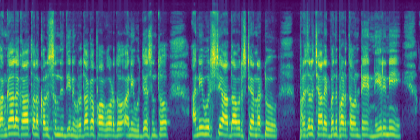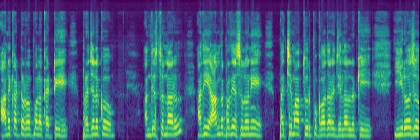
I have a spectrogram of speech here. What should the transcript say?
బంగాళాఖాతంలో కలుస్తుంది దీన్ని వృధాగా పోకూడదు అనే ఉద్దేశంతో అనివృష్టి అర్ధావృష్టి అన్నట్టు ప్రజలు చాలా ఇబ్బంది పడుతూ ఉంటే నీరుని ఆనకట్ట రూపంలో కట్టి ప్రజలకు అందిస్తున్నారు. అది ఆంధ్రప్రదేశ్లోని పశ్చిమ తూర్పు గోదావరి జిల్లాలోకి ఈరోజు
